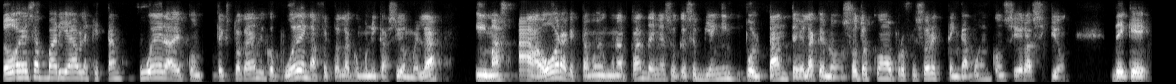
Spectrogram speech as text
Todas esas variables que están fuera del contexto académico pueden afectar la comunicación, ¿verdad? y más ahora que estamos en una pandemia, eso que eso es bien importante, ¿verdad? Que nosotros como profesores tengamos en consideración de que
